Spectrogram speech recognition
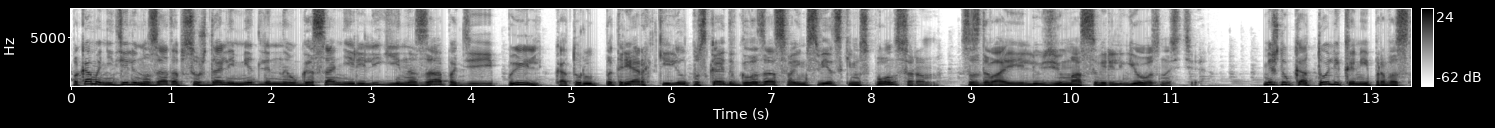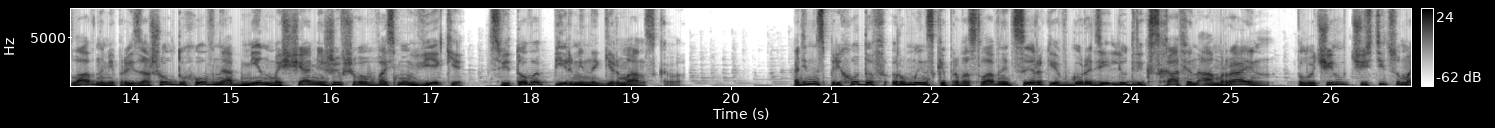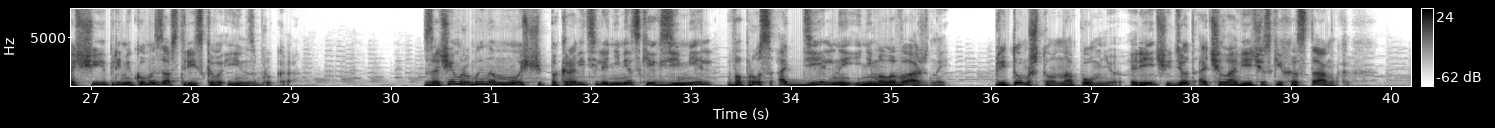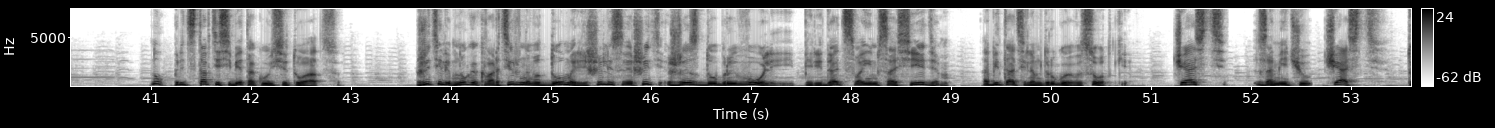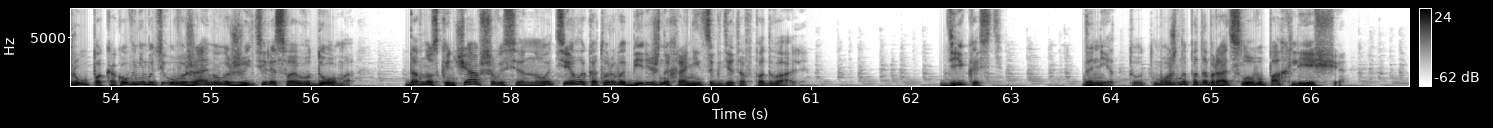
Пока мы неделю назад обсуждали медленное угасание религии на Западе и пыль, которую патриарх Кирилл пускает в глаза своим светским спонсорам, создавая иллюзию массовой религиозности, между католиками и православными произошел духовный обмен мощами жившего в VIII веке святого Пирмина Германского. Один из приходов румынской православной церкви в городе Людвигсхафен am Райн получил частицу мощей прямиком из австрийского Инсбрука – Зачем румынам мощи покровителя немецких земель – вопрос отдельный и немаловажный, при том, что, напомню, речь идет о человеческих останках. Ну, представьте себе такую ситуацию. Жители многоквартирного дома решили совершить жест доброй воли и передать своим соседям, обитателям другой высотки, часть, замечу, часть трупа какого-нибудь уважаемого жителя своего дома – давно скончавшегося, но тело которого бережно хранится где-то в подвале. Дикость? Да нет, тут можно подобрать слово похлеще.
